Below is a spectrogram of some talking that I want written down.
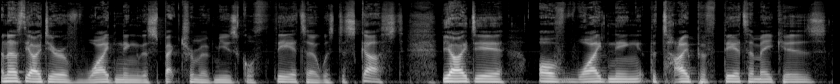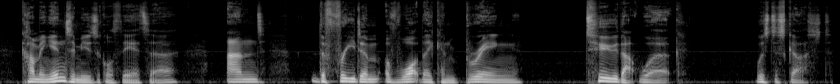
And as the idea of widening the spectrum of musical theatre was discussed, the idea of widening the type of theatre makers coming into musical theatre and the freedom of what they can bring to that work was discussed.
